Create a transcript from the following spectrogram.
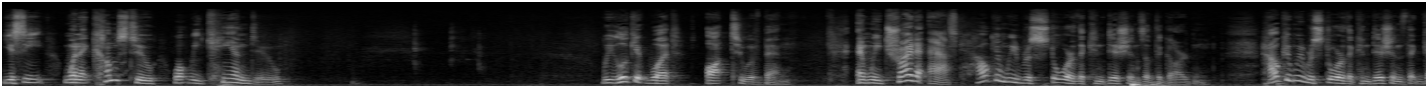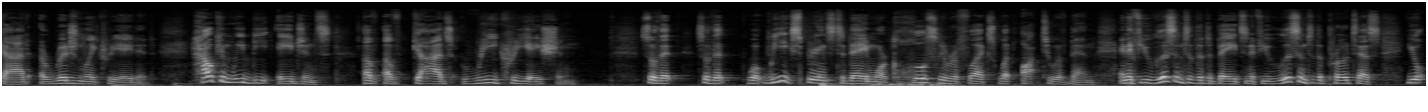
You see, when it comes to what we can do, we look at what ought to have been. And we try to ask, how can we restore the conditions of the garden? How can we restore the conditions that God originally created? How can we be agents of, of God's recreation so that so that what we experience today more closely reflects what ought to have been. And if you listen to the debates and if you listen to the protests, you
